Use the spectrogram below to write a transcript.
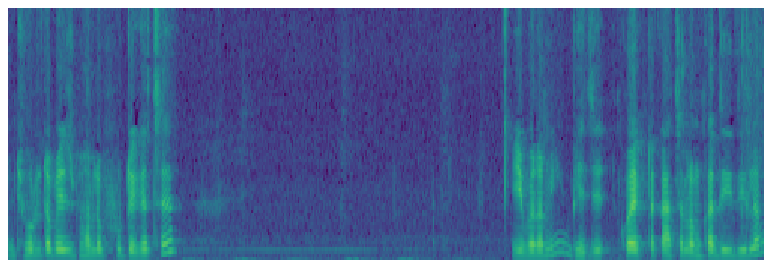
ঝোলটা বেশ ভালো ফুটে গেছে। এবার আমি ভেজে কয়েকটা কাঁচা লঙ্কা দিয়ে দিলাম।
